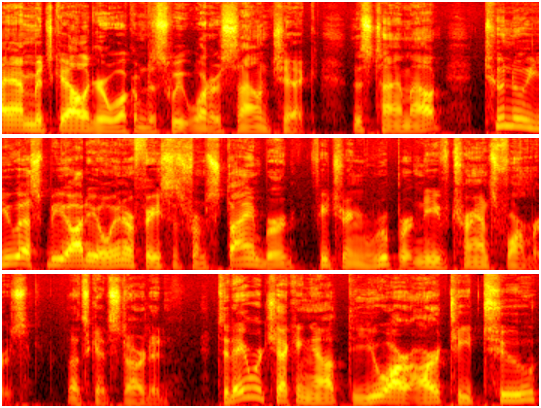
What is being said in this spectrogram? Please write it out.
Hi, I'm Mitch Gallagher. Welcome to Sweetwater Soundcheck. This time out, two new USB audio interfaces from Steinberg featuring Rupert Neve transformers. Let's get started. Today we're checking out the URRT2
